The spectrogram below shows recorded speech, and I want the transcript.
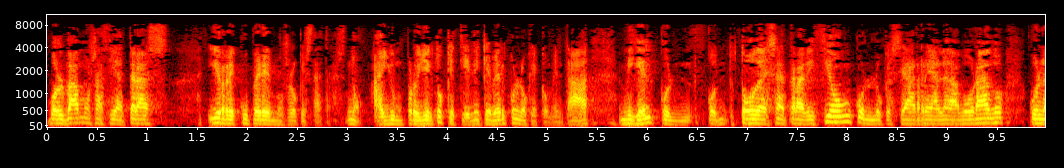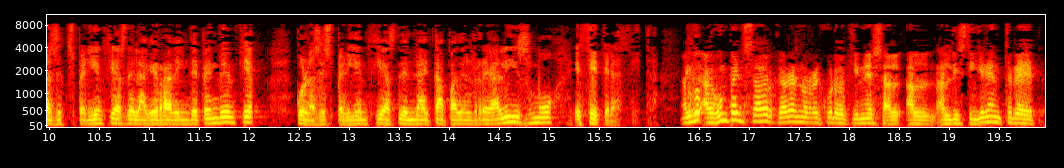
volvamos hacia atrás y recuperemos lo que está atrás. No, hay un proyecto que tiene que ver con lo que comentaba Miguel, con, toda esa tradición, con lo que se ha reelaborado, con las experiencias de la guerra de independencia, con las experiencias de la etapa del realismo, etcétera, etcétera. ¿Algún pensador, que ahora no recuerdo quién es, al, distinguir entre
